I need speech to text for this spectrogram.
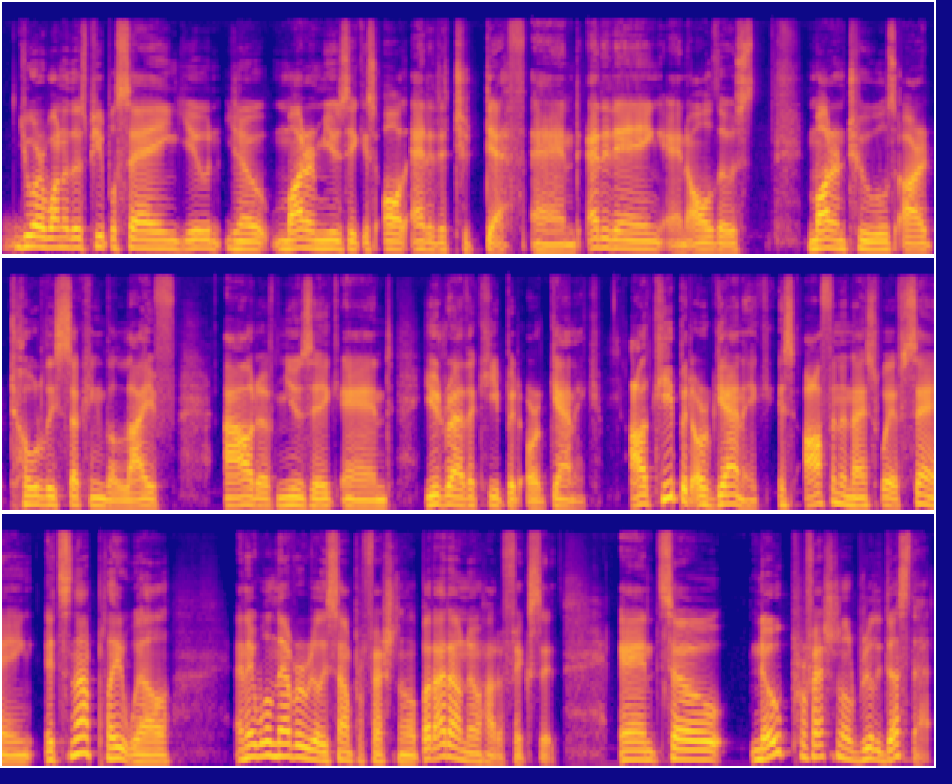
you are one of those people saying you you know modern music is all edited to death and editing and all those modern tools are totally sucking the life out of music and you'd rather keep it organic I'll keep it organic is often a nice way of saying it's not played well and it will never really sound professional, but I don't know how to fix it. And so no professional really does that.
